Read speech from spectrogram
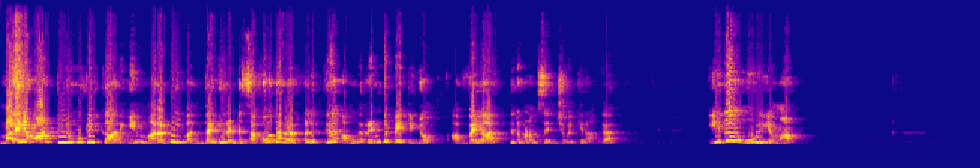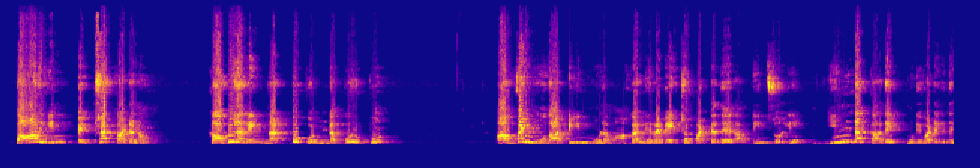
மலையமான் திருமுகைக்காரியின் மரபில் வந்த இரண்டு சகோதரர்களுக்கு அவங்க ரெண்டு பேர்த்தையும் ஔவையார் திருமணம் செஞ்சு வைக்கிறாங்க. இது மூலியமா பாரியின் பெற்ற கடனும் கபிலரின் நட்பு கொண்ட பொறுப்பும் அவ்வை மூதாட்டியின் மூலமாக நிறைவேற்றப்பட்டது அப்படின்னு சொல்லி இந்த கதை முடிவடையுது.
